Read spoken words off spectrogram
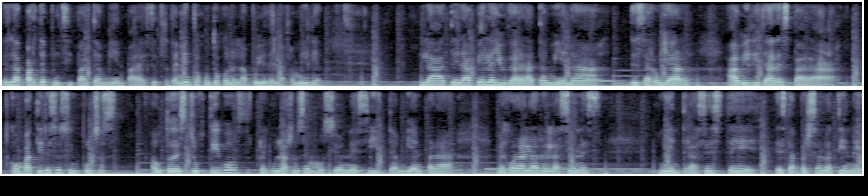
es la parte principal también para este tratamiento junto con el apoyo de la familia. La terapia le ayudará también a desarrollar habilidades para combatir esos impulsos autodestructivos, regular sus emociones y también para mejorar las relaciones mientras este, esta persona tiene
